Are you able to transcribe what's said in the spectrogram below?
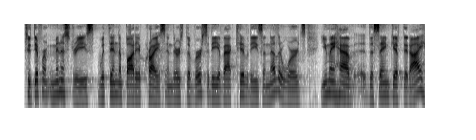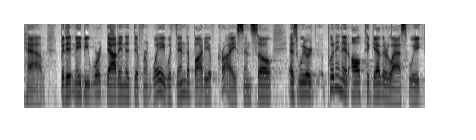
to different ministries within the body of Christ, and there's diversity of activities. In other words, you may have uh, the same gift that I have, but it may be worked out in a different way within the body of Christ. And so, as we were putting it all together last week,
